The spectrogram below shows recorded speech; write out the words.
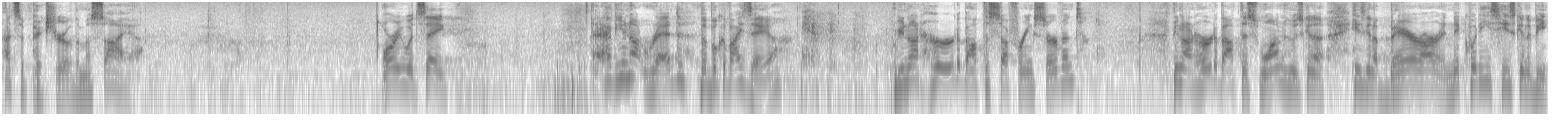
that's a picture of the Messiah. Or he would say, have you not read the book of Isaiah? Have you not heard about the suffering servant? Have you not heard about this one who's going to he's going to bear our iniquities? He's going to be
